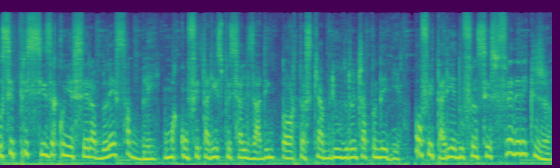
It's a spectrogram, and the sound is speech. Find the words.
Você precisa conhecer a Blé Sablé, uma confeitaria especializada em tortas que abriu durante a pandemia. A confeitaria é do francês Frédéric Jean.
